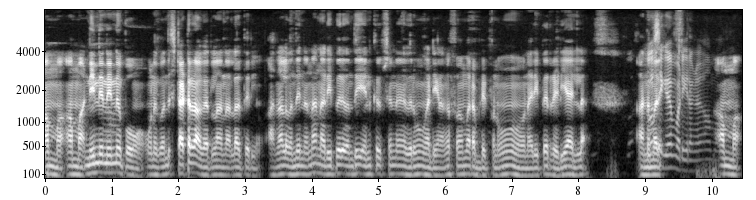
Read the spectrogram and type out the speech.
ஆமாம் ஆமாம் நின்று நின்று போகும் உனக்கு வந்து ஸ்டட்டர் ஆகிறதுலாம் நல்லா தெரியும். அதனால் வந்து என்னென்னா நிறைய பேர் வந்து என்கிரிப்ஷன் விரும்ப மாட்டேங்கிறாங்க. ஃபர்மர் அப்டேட் பண்ணவும். நிறைய பேர் ரெடியாக இல்லை. அந்த மாதிரி. ஆமாம்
